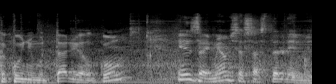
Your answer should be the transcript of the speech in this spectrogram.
какую-нибудь тарелку и займемся с остальными.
